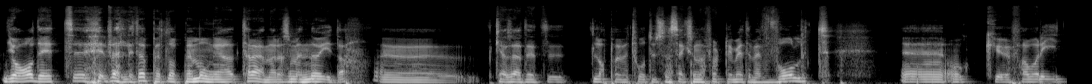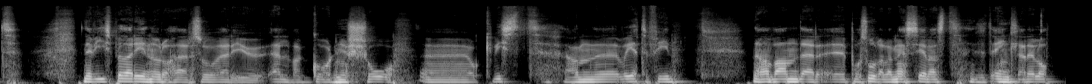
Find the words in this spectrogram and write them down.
Ja, det är ett eh, väldigt öppet lopp med många tränare som är nöjda. Eh, kan jag säga att det är ett lopp över 2640 meter med volt eh, och eh, favorit. När vi spelar in då här så är det ju 11 Gardner Shaw. Eh, och visst, han var jättefin. När han vann där på Solvalla näst senast, ett enklare lopp.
